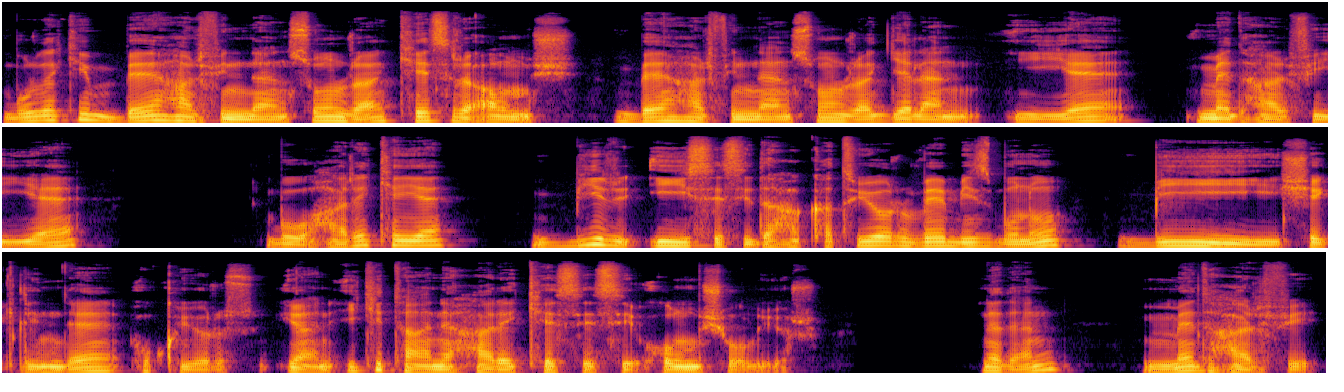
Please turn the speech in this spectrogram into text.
Buradaki B harfinden sonra kesre almış. B harfinden sonra gelen Y med harfi Y bu harekeye bir i sesi daha katıyor ve biz bunu bi şeklinde okuyoruz. Yani iki tane hareke sesi olmuş oluyor. Neden? Med harfi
